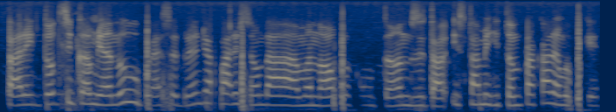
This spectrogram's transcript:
estarem todos se encaminhando para essa grande aparição da manopla com Thanos e tal. Isso tá me irritando pra caramba, porque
